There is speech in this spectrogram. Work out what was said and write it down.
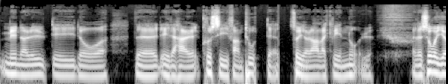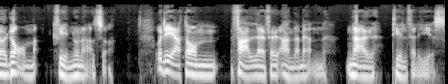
mynnar det ut i då det, i det här così fan tutte, så gör alla kvinnor. Eller så gör de, kvinnorna alltså. Och det är att de faller för andra män när tillfälle ges.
